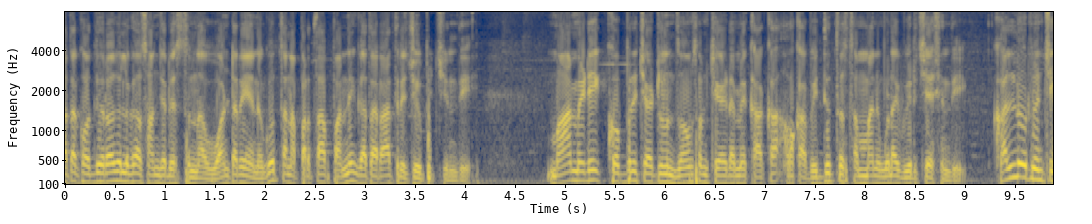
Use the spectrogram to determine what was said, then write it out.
గత కొద్ది రోజులుగా సంచరిస్తున్న ఒంటరి ఏనుగు తన ప్రతాపాన్ని గత రాత్రి చూపించింది. మామిడి కొబ్బరి చెట్లను ధ్వంసం చేయడమే కాక ఒక విద్యుత్ స్తంభాన్ని కూడా విరిచేసింది. కల్లూరు నుంచి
